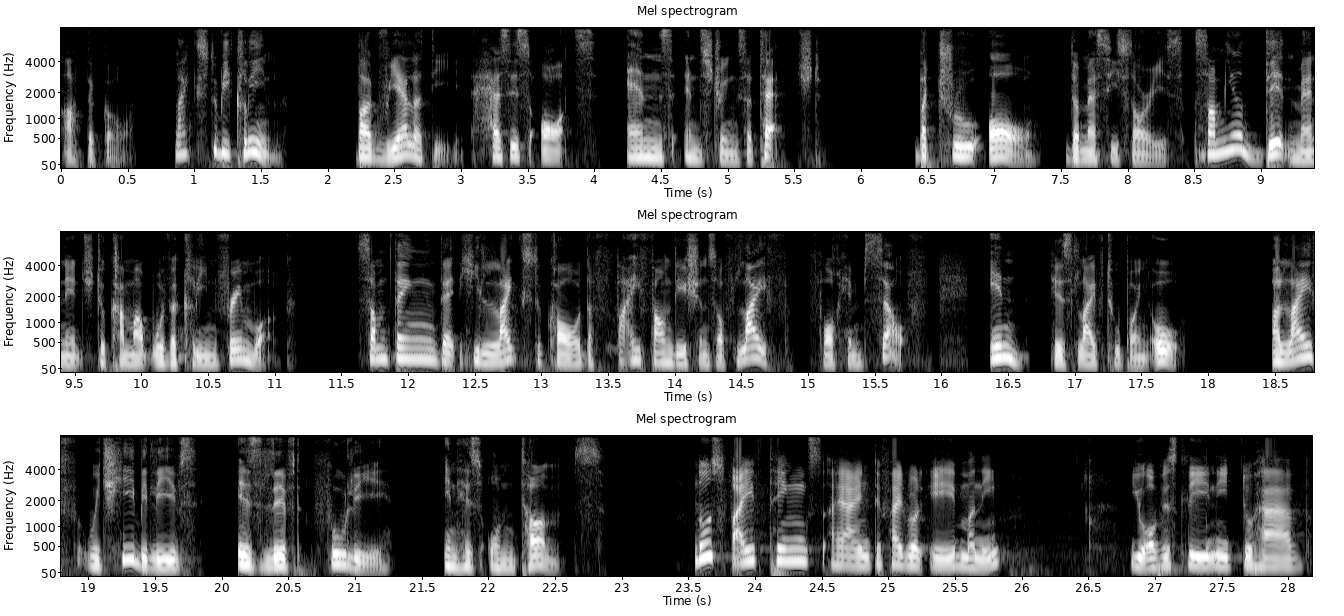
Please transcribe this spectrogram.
article, likes to be clean, but reality has its odds, ends, and strings attached. But through all the messy stories, Samir did manage to come up with a clean framework, something that he likes to call the five foundations of life for himself in his Life 2.0, a life which he believes is lived fully in his own terms. Those five things I identified were A, money, you obviously need to have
